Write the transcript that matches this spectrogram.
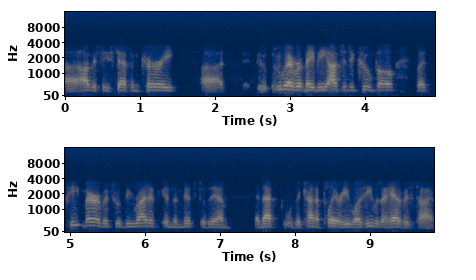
uh, obviously Stephen Curry, uh, whoever it may be, Antetokounmpo, but Pete Maravich would be right in the midst of them, and that's the kind of player he was. He was ahead of his time.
